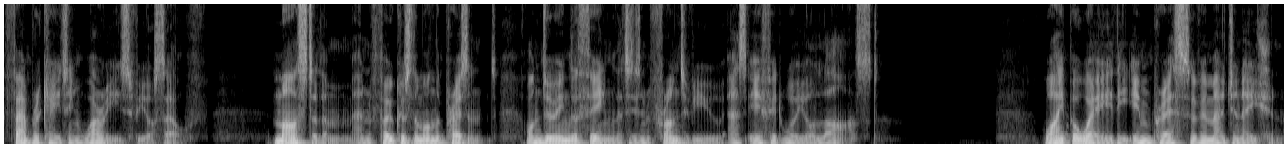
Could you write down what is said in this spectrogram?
fabricating worries for yourself. Master them and focus them on the present, on doing the thing that is in front of you as if it were your last. Wipe away the impress of imagination.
